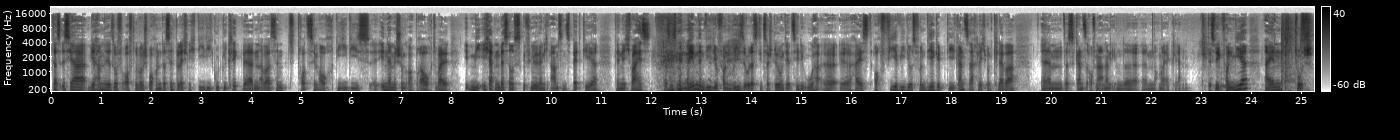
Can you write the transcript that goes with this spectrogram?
das ist ja, wir haben ja so oft drüber gesprochen, das sind vielleicht nicht die, die gut geklickt werden, aber es sind trotzdem auch die, die es in der Mischung auch braucht, weil ich habe ein besseres Gefühl, wenn ich abends ins Bett gehe, wenn ich weiß, dass es neben dem Video von Rezo, das die Zerstörung der CDU äh, äh, heißt, auch vier Videos von dir gibt, die ganz sachlich und clever ähm, das ganz auf einer anderen Ebene ähm, nochmal erklären. Deswegen von mir ein Tusch.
